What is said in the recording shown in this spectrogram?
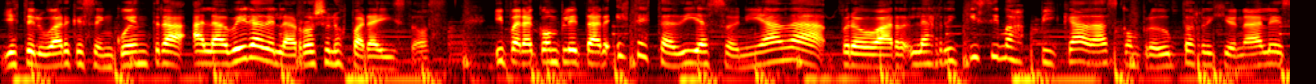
y este lugar que se encuentra a la vera del arroyo Los Paraísos. Y para completar esta estadía soñada, probar las riquísimas picadas con productos regionales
